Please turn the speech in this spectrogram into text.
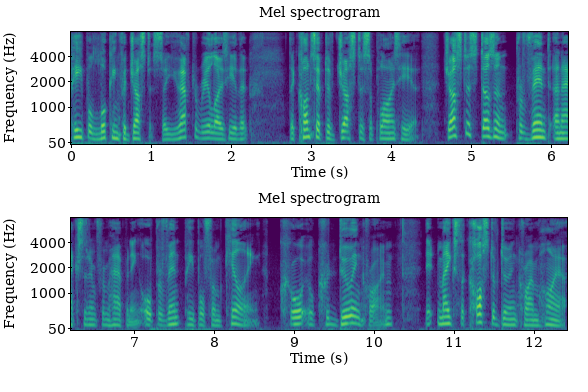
people looking for justice. So you have to realize here that the concept of justice applies here. Justice doesn't prevent an accident from happening or prevent people from killing or doing crime. It makes the cost of doing crime higher.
